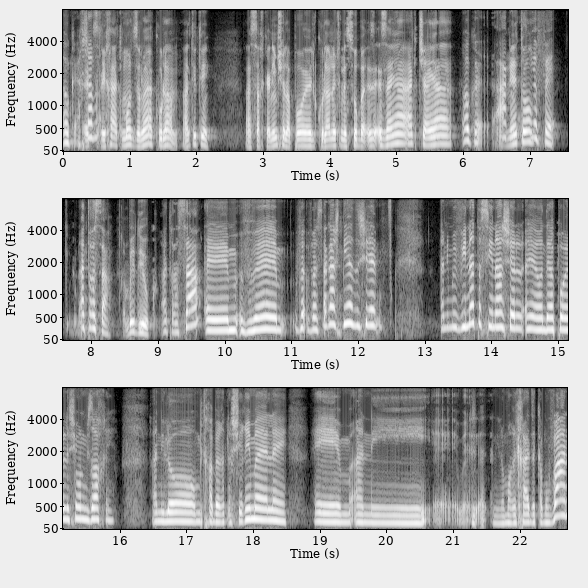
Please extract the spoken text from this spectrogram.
אוקיי, עכשיו, סליחה, אתמול זה לא היה כולם, אל תטעי. השחקנים של הפועל, כולם נכנסו, ב... זה, זה היה אקט שהיה... אוקיי, נטו? יפה, התרסה, בדיוק. התרסה, אמ, ו- ו- וההשגה השנייה זה שאני מבינה את השנאה של אה, אוהדי הפועל לשמעון מזרחי. אני לא מתחברת לשירים האלה, אמ, אני, אה, אני לא מעריכה את זה כמובן,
